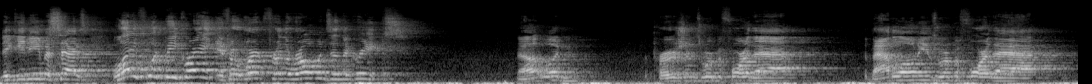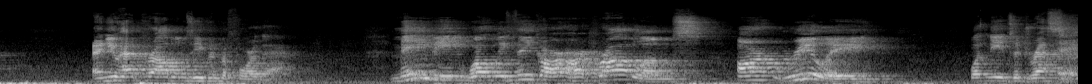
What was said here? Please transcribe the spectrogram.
Nicodemus says, Life would be great if it weren't for the Romans and the Greeks. No, it wouldn't. The Persians were before that. The Babylonians were before that, and you had problems even before that. Maybe what we think are our problems aren't really what needs addressing.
